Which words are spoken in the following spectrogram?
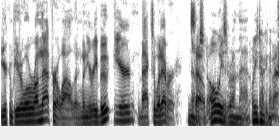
your computer will run that for a while. And when you reboot, you're back to whatever. No, so, I should always run that. What are you talking about?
